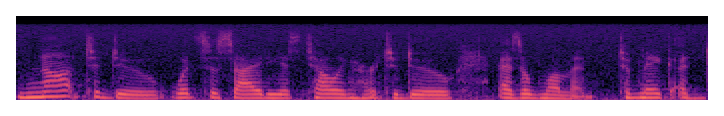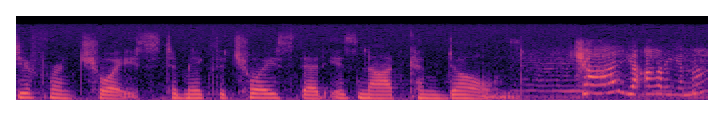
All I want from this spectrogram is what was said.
not to do what society is telling her to do as a woman, to make a different choice, to make the choice that is not condoned. Child, you're out of your mind.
